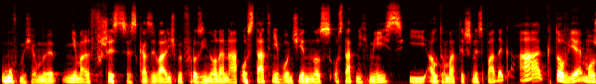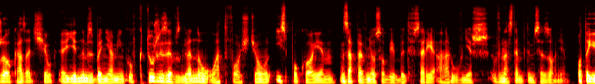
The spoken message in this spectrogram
umówmy się, my niemal wszyscy skazywaliśmy Frosinone na ostatnie bądź jedno z ostatnich miejsc i automatyczny spadek, a kto wie, może okazać się jednym z Beniaminków, którzy ze względną łatwością i spokojem zapewnią sobie byt w Serie A również w następnym sezonie. O tej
